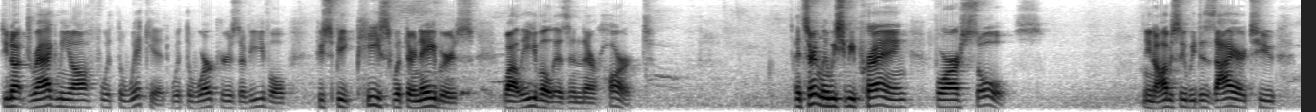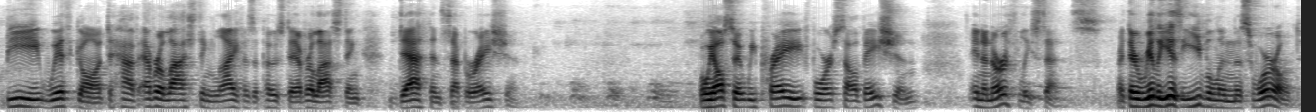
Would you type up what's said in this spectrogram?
Do not drag me off with the wicked, with the workers of evil, who speak peace with their neighbors while evil is in their heart. And certainly we should be praying for our souls. You know, obviously we desire to be with God, to have everlasting life as opposed to everlasting death and separation. But we also we pray for salvation in an earthly sense. Right? There really is evil in this world.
